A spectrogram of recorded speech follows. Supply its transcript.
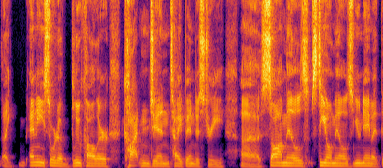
like any sort of blue collar cotton gin type industry uh, sawmills steel mills you name it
